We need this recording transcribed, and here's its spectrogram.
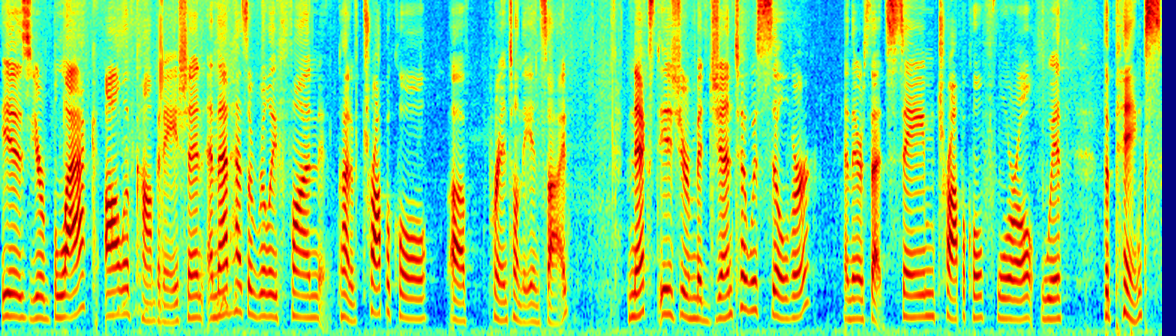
is your black olive combination. And that has a really fun kind of tropical uh, print on the inside. Next is your magenta with silver. And there's that same tropical floral with the pinks.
